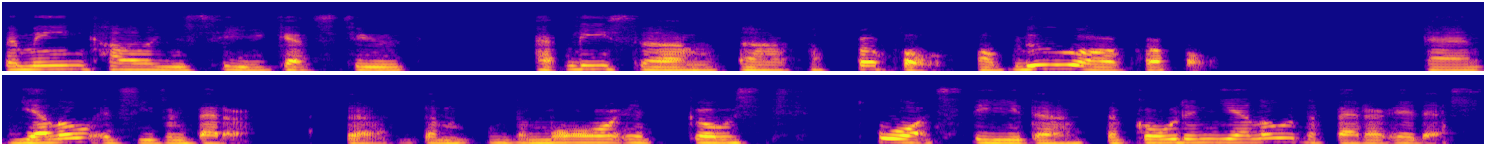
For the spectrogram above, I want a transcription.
the main color you see gets to at least um, uh, a purple or blue or purple. And yellow is even better. The, the, the more it goes towards the, the, the golden yellow, the better it is.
